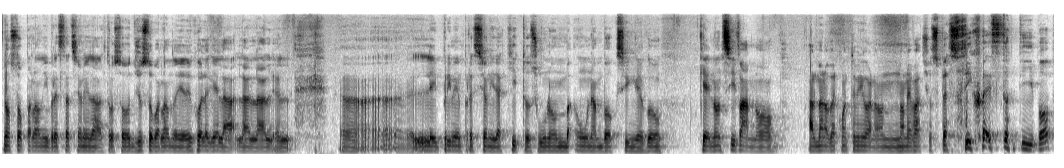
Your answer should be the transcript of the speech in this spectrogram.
Non sto parlando di prestazioni d'altro, sto giusto parlando di quelle che la, la, la, le, uh, le prime impressioni da kit su un, un unboxing che non si fanno, almeno per quanto mi riguarda, non, non ne faccio spesso di questo tipo.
